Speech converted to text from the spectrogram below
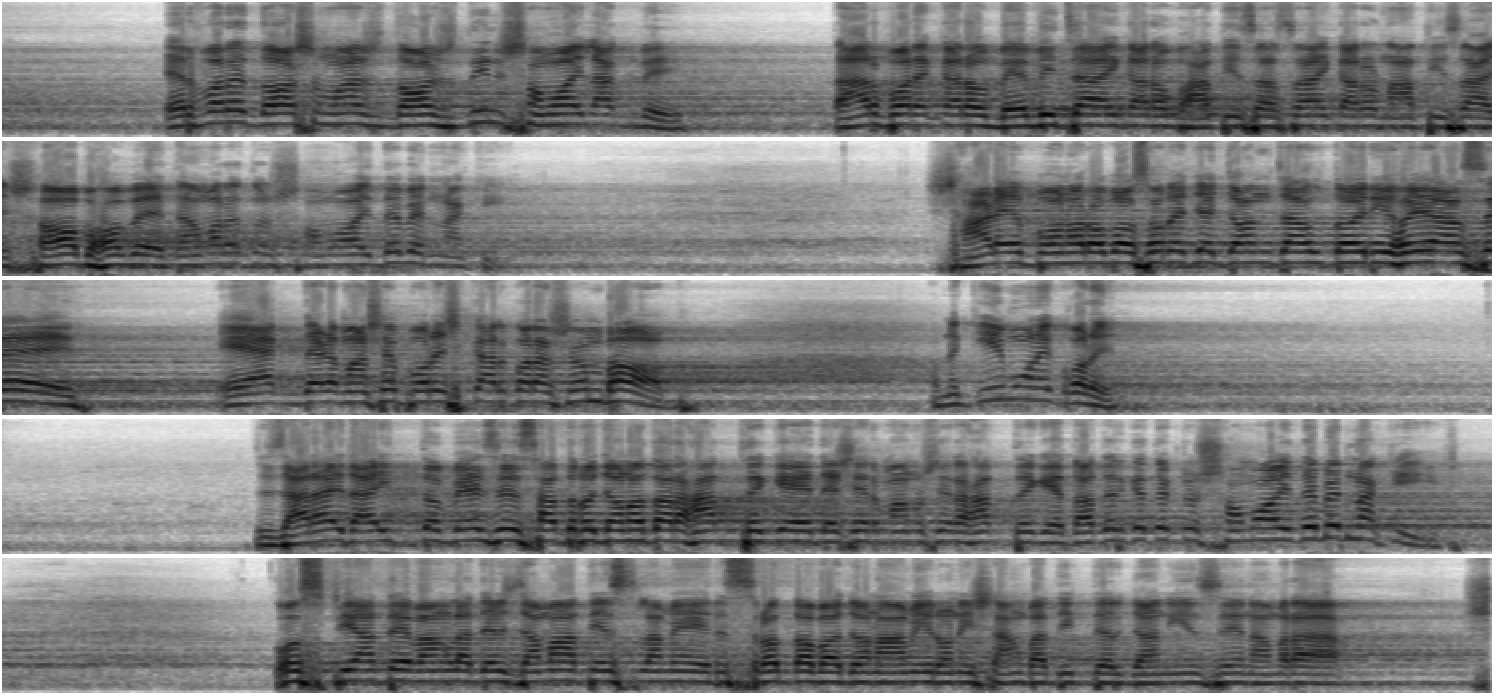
এরপরে দশ মাস, দশ দিন সময় লাগবে। তারপরে কারও বেবি চাই, কারও ভাতিসা চাই, কারও নাতি চাই, সব হবে। আমারে তো সময় দেবেন নাকি? সাড়ে পনেরো বছরে যে জঞ্জাল তৈরি হয়ে আছে, এক দেড় মাসে পরিষ্কার করা সম্ভব? আপনি কি মনে করেন? যারাই দায়িত্ব পেয়েছে ছাত্র জনতার হাত থেকে, দেশের মানুষের হাত থেকে, তাদেরকে তো একটু সময় দেবেন নাকি? কুষ্টিয়াতে বাংলাদেশ জামাত ইসলামের শ্রদ্ধাভাজন আমির উনি সাংবাদিকদের জানিয়েছেন, আমরা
